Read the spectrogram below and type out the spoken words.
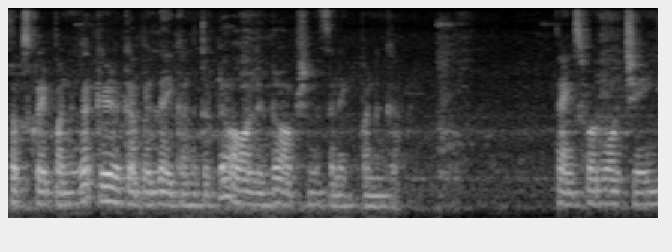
சப்ஸ்கிரைப் பண்ணுங்கள் கீழே இருக்க பெல் ஐக்கானை தொட்டு ஆல் இண்டோ ஆப்ஷனை செலக்ட் பண்ணுங்கள் தேங்க்ஸ் ஃபார் வாட்சிங்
